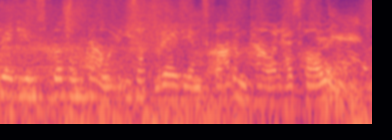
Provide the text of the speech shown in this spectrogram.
Radiant's bottom tower is up. Radiant's bottom tower has fallen.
